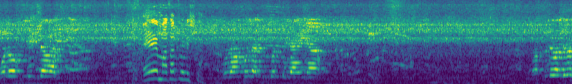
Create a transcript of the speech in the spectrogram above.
কোনো শিকদার এ, মাথা তুলিস না। পুরাম্বদান করতে যাই না। রক্ত দেওয়া দেওয়া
